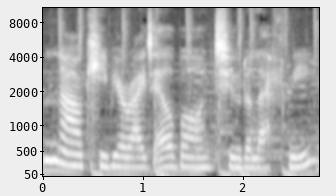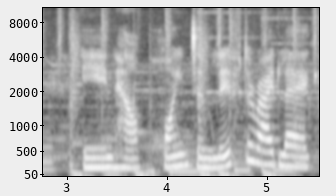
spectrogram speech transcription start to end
Now keep your right elbow onto the left knee. Inhale, point and lift the right leg.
